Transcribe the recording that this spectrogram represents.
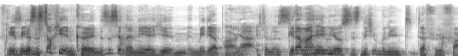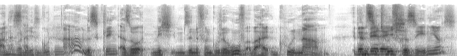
Fresenius. Das ist doch hier in Köln. Das ist in der Nähe, hier im, im Mediapark. ja, ich glaube, das Geh da mal hin. Fresenius ist nicht unbedingt dafür Das hat verantwortlich. einen guten Namen. Das klingt, also nicht im Sinne von guter Ruf, aber halt einen coolen Namen. Dann wäre Institut ich- Fresenius?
